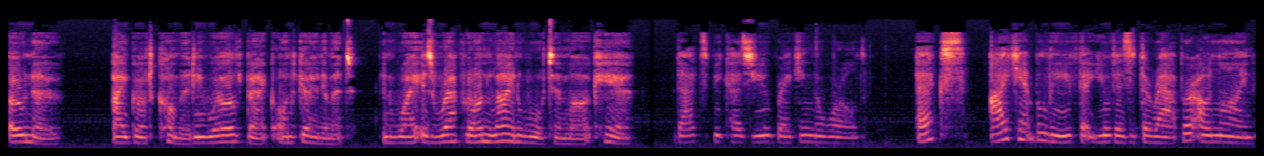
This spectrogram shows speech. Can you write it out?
Oh no. I got Comedy World back on GoAnimate, and why is Wrapper Online watermark here? That's because you breaking the world. X, I can't believe that you visit the Wrapper Online.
